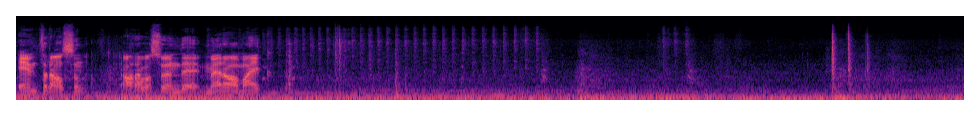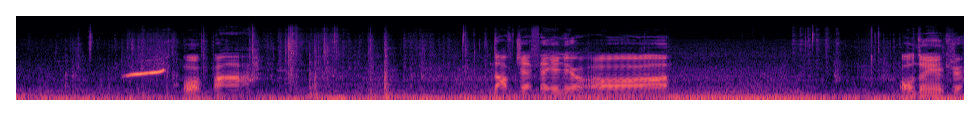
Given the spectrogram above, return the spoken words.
M-Trans'ın arabası önde. Merhaba Mike. Hoppa. DAF CF geliyor. Oo. Odun yüklü.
